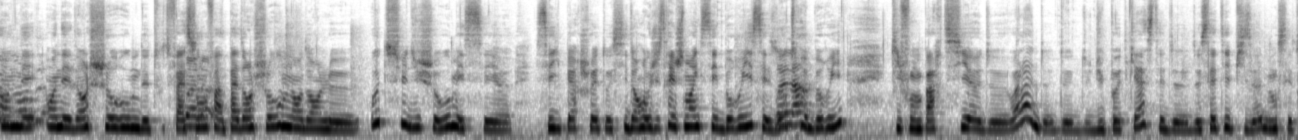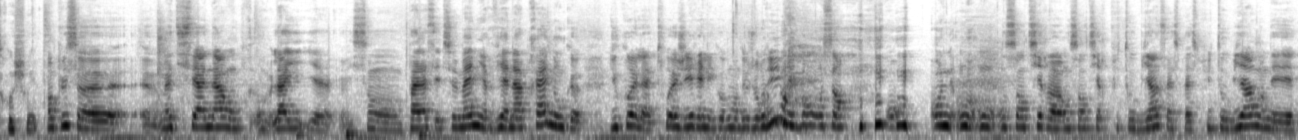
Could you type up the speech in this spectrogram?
on, est, on, est, dans le showroom de toute façon. Enfin, pas dans le showroom, non, dans le au-dessus du showroom. Et c'est euh, c'est hyper chouette aussi d'enregistrer justement avec ces bruits, ces autres bruits qui font partie euh, de, voilà, de, du podcast et de, cet épisode. Donc c'est trop chouette. En plus, euh, Mathis et Anna, là, ils, ils, sont pas là cette semaine, ils reviennent après. Donc du coup, elle a tout à gérer les commandes aujourd'hui. Mais bon, on s'en on, on, tire, on tire plutôt bien, ça se passe plutôt bien. On est,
